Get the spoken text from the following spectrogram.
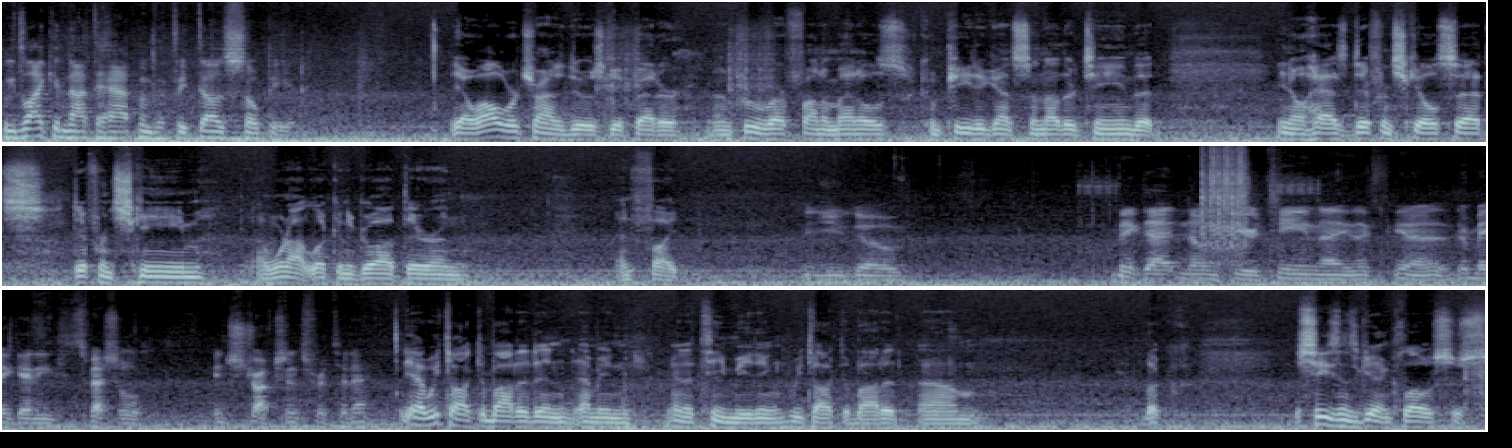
we'd like it not to happen, but if it does, so be it? Yeah, well, all we're trying to do is get better, improve our fundamentals, compete against another team that, you know, has different skill sets, different scheme. And we're not looking to go out there and and fight. Did you go make that known to your team? You know, make any special instructions for today? Yeah, we talked about it in, I mean, in a team meeting. We talked about it. Um, look, the season's getting close. There's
